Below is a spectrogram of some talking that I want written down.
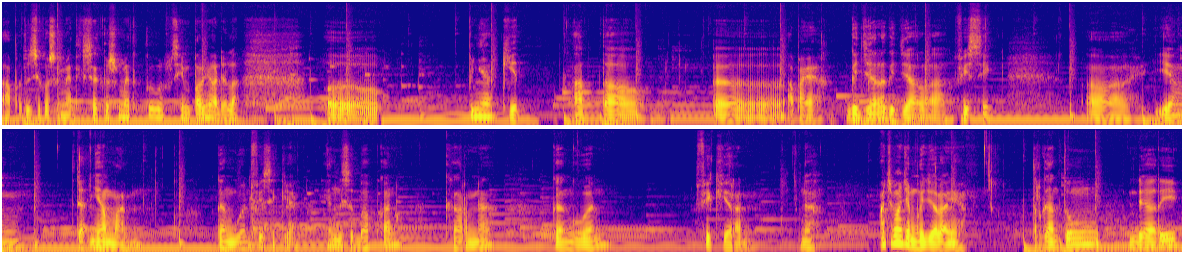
apa tuh psikosomatik. Psikosomatik tuh simpelnya adalah uh, penyakit atau uh, apa ya gejala-gejala fisik uh, yang tidak nyaman. Gangguan fisik ya yang disebabkan karena gangguan pikiran. Nah macam-macam gejalanya. Tergantung dari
